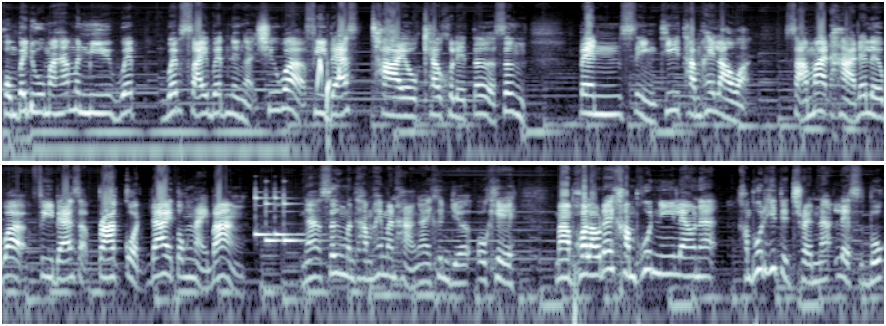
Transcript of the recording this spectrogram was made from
ผมไปดูมาฮะมันมีเว็บเว็บไซต์เว็บหนึ่งอะชื่อว่า f e e b a c k tile Calculator ซึ่งเป็นสิ่งที่ทำให้เราอะ สามารถหาได้เลยว่า Feedback ปรากฏได้ตรงไหนบ้างนะซึ่งมันทำให้มันหาง่ายขึ้นเยอะโอเค มาพอเราได้คำพูดนี้แล้วนะคำพูดที่ติดเทรนด์นะ let's book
